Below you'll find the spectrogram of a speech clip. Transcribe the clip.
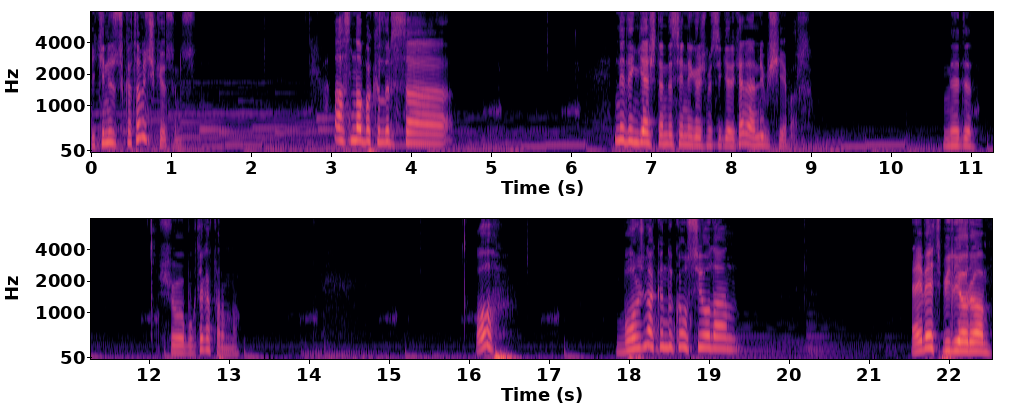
İkiniz üst kata mı çıkıyorsunuz? Aslında bakılırsa... Ned'in gerçekten de seninle görüşmesi gereken önemli bir şey var. Ned'in? Şu bukta kafanın mı? Oh! Borcun hakkında konuşuyor olan... Evet biliyorum.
